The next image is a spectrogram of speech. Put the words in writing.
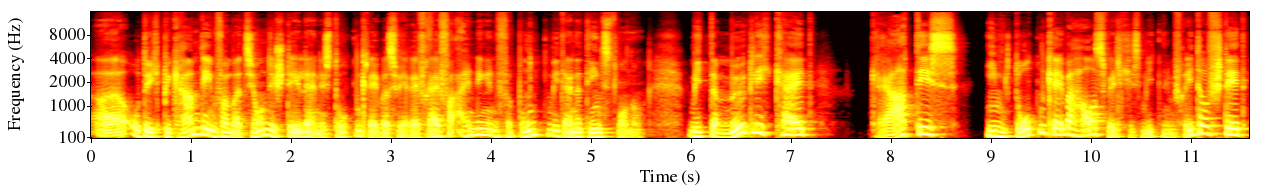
äh, oder ich bekam die Information, die Stelle eines Totengräbers wäre frei, vor allen Dingen verbunden mit einer Dienstwohnung. Mit der Möglichkeit, gratis im Totengräberhaus, welches mitten im Friedhof steht,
